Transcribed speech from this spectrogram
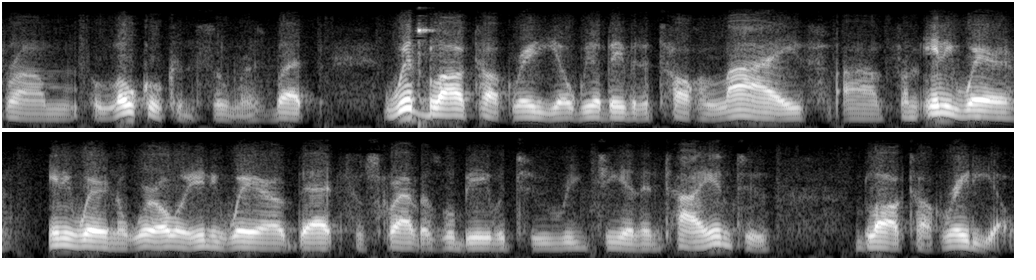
from local consumers. But with Blog Talk Radio, we'll be able to talk live uh, from anywhere anywhere in the world or anywhere that subscribers will be able to reach in and tie into Blog Talk Radio.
